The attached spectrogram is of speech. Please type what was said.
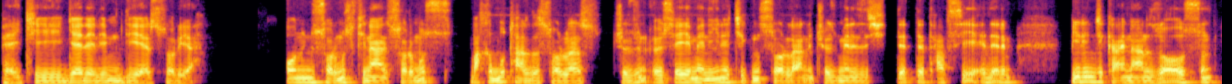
Peki gelelim diğer soruya. 10. sorumuz final sorumuz. Bakın bu tarzda sorular çözün. ÖSYM'nin yine çıkmış sorularını çözmenizi şiddetle tavsiye ederim. Birinci kaynağınız o olsun.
